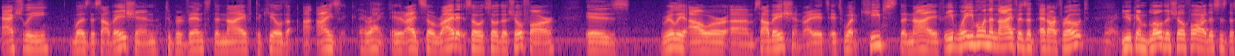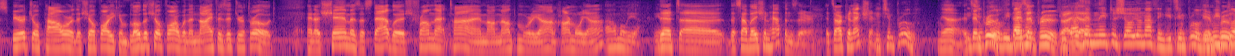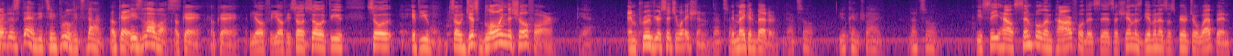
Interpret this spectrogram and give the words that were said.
actually was the salvation to prevent the knife to kill the I- Isaac. Uh, Right. Right. So right. It, so so the shofar is really our um, salvation. Right. It's it's what keeps the knife even even when the knife is at, at our throat. Right. You can blow the shofar. This is the spiritual power of the shofar. You can blow the shofar when the knife is at your throat. And Hashem is established from that time on Mount Moriah, on Har Moriah, Har Moriah. Yeah. that uh, the salvation happens there. It's our connection. it's improved. yeah, it's, It's improved. It It's doesn't, improved, right? It doesn't need to show you nothing. It's improved. You Improve need to it. understand. It's improved. It's done. Okay. He's love us. Okay, okay, Yofi, Yofi. So, so if you, so if you, so just blowing the shofar, Yeah. improve your situation. That's It all. make it better. That's all. You can try. That's all. You see how simple and powerful this is. Hashem has given us a spiritual weapon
